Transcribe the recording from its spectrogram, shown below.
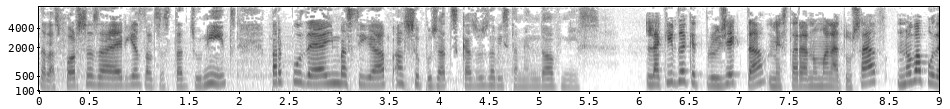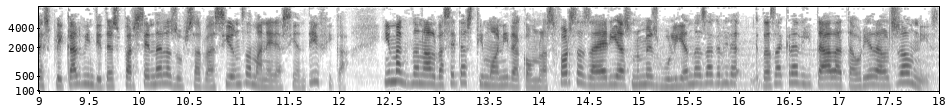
de les Forces Aèries dels Estats Units per poder investigar els suposats casos d'avistament d'ovnis. L'equip d'aquest projecte, més tard anomenat USAF, no va poder explicar el 23% de les observacions de manera científica, i McDonald va ser testimoni de com les forces aèries només volien desacreditar la teoria dels ovnis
